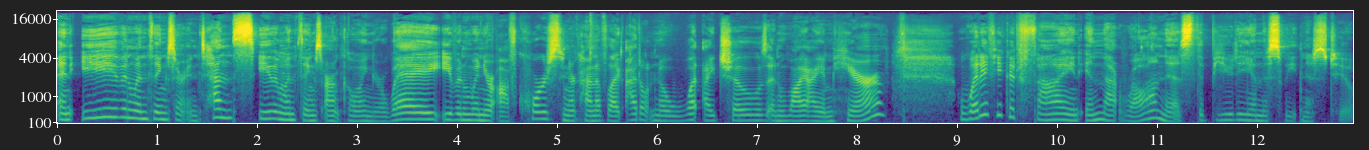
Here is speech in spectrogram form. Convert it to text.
And even when things are intense, even when things aren't going your way, even when you're off course and you're kind of like, I don't know what I chose and why I am here, what if you could find in that rawness the beauty and the sweetness too?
